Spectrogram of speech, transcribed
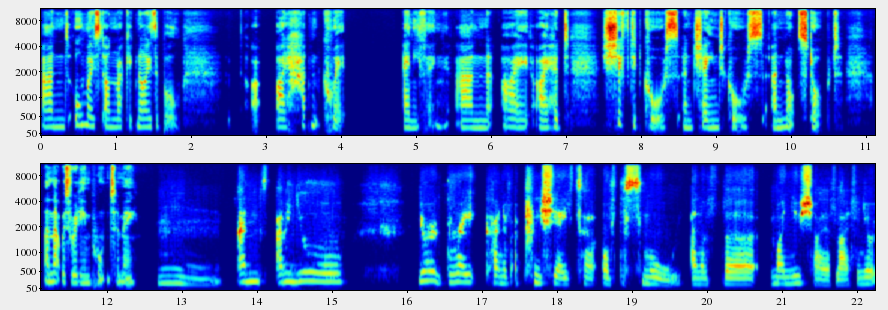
and almost unrecognizable, I, I hadn't quit. anything. And I, I had shifted course and changed course and not stopped. And that was really important to me. Mm. And I mean, you're you're a great kind of appreciator of the small and of the minutiae of life and you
